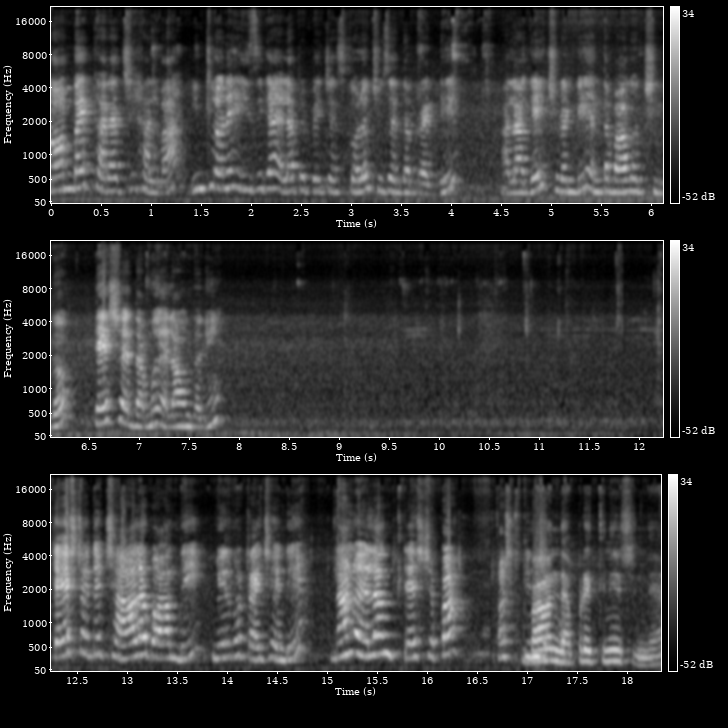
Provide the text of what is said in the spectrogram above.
బాంబే కరాచీ హల్వా. ఇంట్లోనే ఈజీగా ఎలా ప్రిపేర్ చేసుకోవాలో చూసేద్దాం రండి అలాగే చూడండి ఎంత బాగా వచ్చిందో. టేస్ట్ చేద్దాము ఎలా ఉందని. టేస్ట్ అయితే చాలా బాగుంది. మీరు కూడా ట్రై చేయండి. నాన్న ఎలా ఉంది టేస్ట్ చెప్పా? ఫస్ట్ బాగుంది అప్పుడే తినేసిందా.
